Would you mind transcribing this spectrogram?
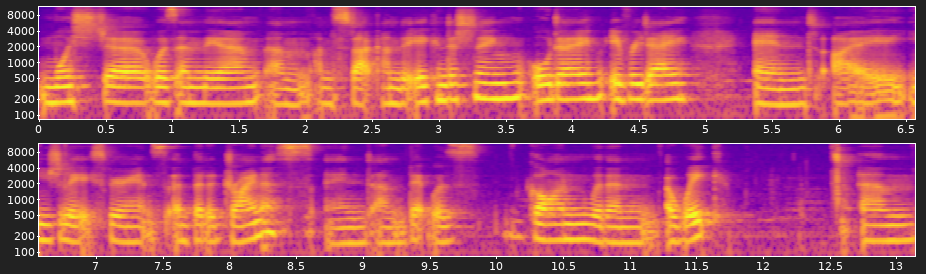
moisture was in there. Um, I'm stuck under air conditioning all day, every day, and I usually experience a bit of dryness, and um, that was gone within a week. Um,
